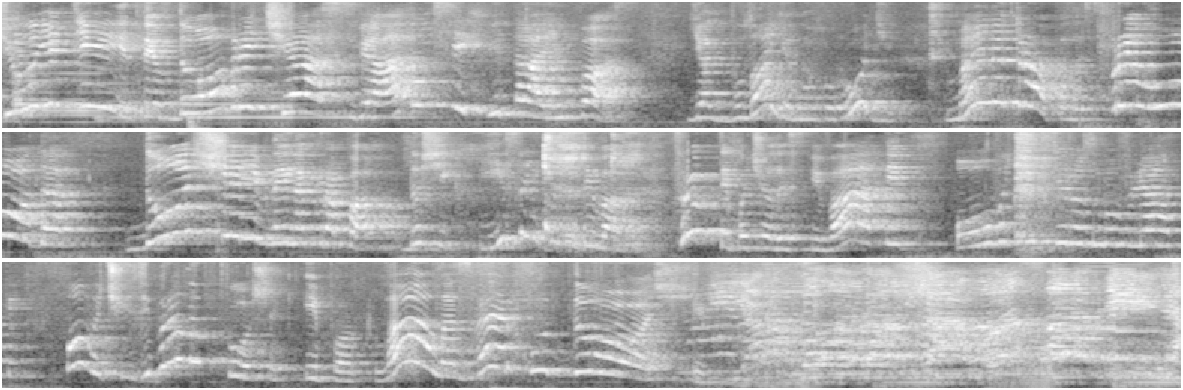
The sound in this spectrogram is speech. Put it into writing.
Чує діти, в добрий час святом всіх вітаю вас. Як була я на городі, в мене трапилась пригода. Дощ чарівний на крапах, дощик пісеньки співав, фрукти почали співати, овочі всі розмовляти. Овочі зібрала в кошик і поклала зверху дощик. Хороша господиня,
